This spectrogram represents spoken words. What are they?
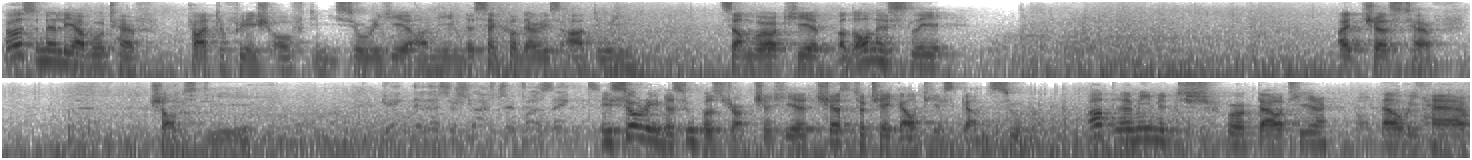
Personally, I would have tried to finish off the Missouri here. I mean, the secondaries are doing some work here, but honestly, I just have shot the Missouri in the superstructure here just to take out his guns sooner. But I mean it worked out here. Now we have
